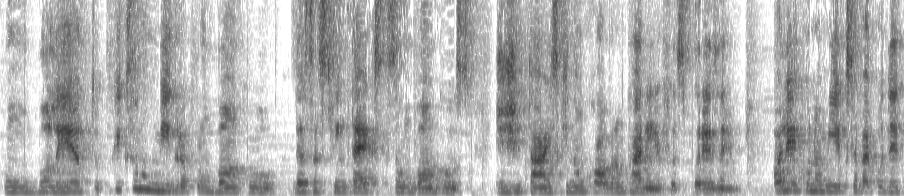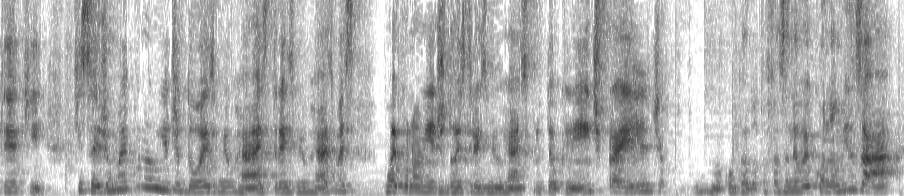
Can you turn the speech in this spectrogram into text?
com boleto, por que, que você não migra para um banco dessas fintechs que são bancos digitais que não cobram tarifas, por exemplo? Olha a economia que você vai poder ter aqui. Que seja uma economia de dois mil reais, três mil reais, mas uma economia de dois, três mil reais para o teu cliente, para ele, já, meu contador está fazendo eu economizar.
